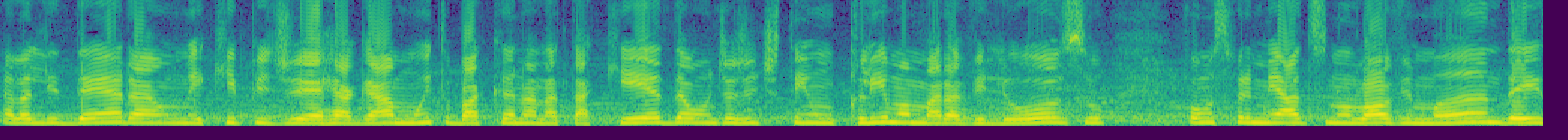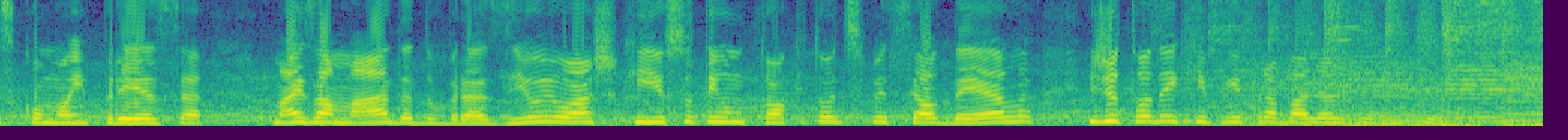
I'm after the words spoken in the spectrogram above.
ela lidera uma equipe de RH muito bacana na Taqueda, onde a gente tem um clima maravilhoso. Fomos premiados no Love Mondays como a empresa mais amada do Brasil e eu acho que isso tem um toque todo especial dela e de toda a equipe que trabalha junto.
